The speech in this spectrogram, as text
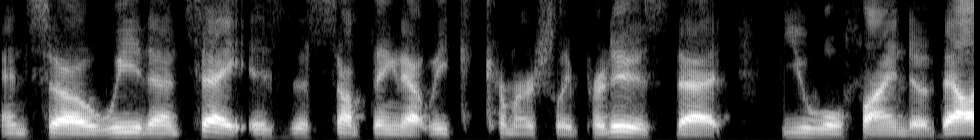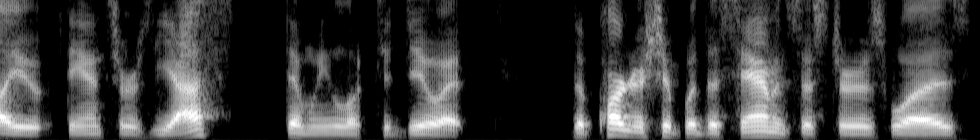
and so we then say, is this something that we can commercially produce that you will find of value? If the answer is yes, then we look to do it. The partnership with the Salmon Sisters was,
